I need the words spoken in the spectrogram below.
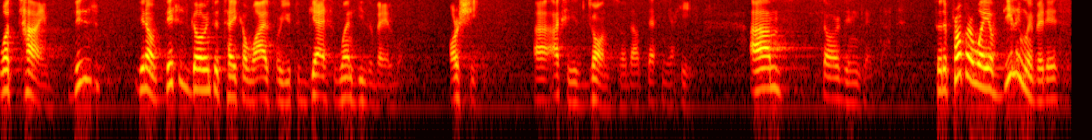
What time? This is, you know, this is going to take a while for you to guess when he's available, or she. Uh, actually, it's John, so that's definitely a he. Um, sorry, didn't get that. So the proper way of dealing with it is,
